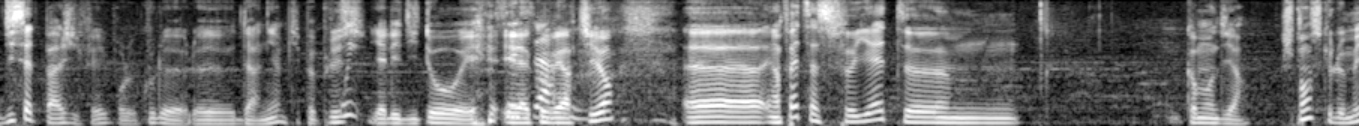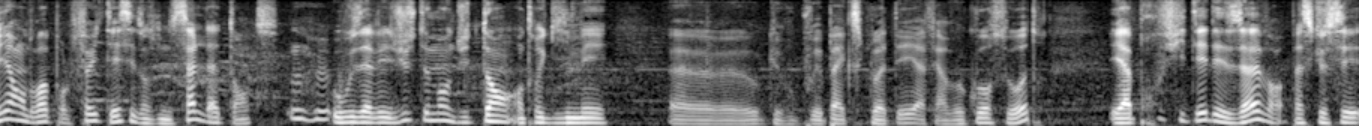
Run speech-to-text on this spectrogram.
17 pages. Il fait pour le coup le, le dernier un petit peu plus. Oui. Il y a l'édito et, la ça. couverture. Et en fait, ça se feuillette. comment dire Je pense que le meilleur endroit pour le feuilleter, c'est dans une salle d'attente Mhm. où vous avez justement du temps entre guillemets euh, que vous pouvez pas exploiter à faire vos courses ou autre et à profiter des œuvres parce que c'est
